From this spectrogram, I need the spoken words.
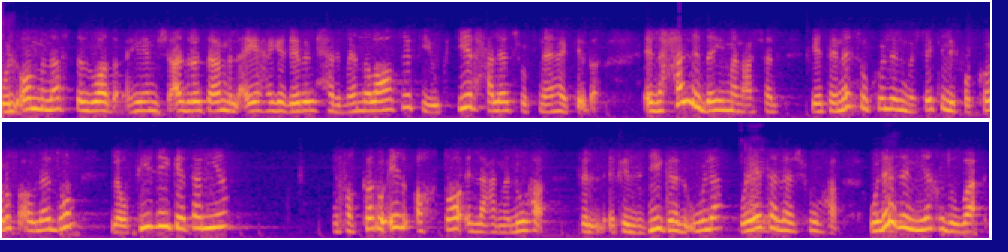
والأم نفس الوضع هي مش قادرة تعمل أي حاجة غير الحرمان العاطفي وكتير حالات شفناها كده. الحل دايما عشان يتناسوا كل المشاكل يفكروا في أولادهم لو في زيجة تانية يفكروا إيه الأخطاء اللي عملوها. في في الزيجة الأولى ويتلاشوها. ولازم ياخدوا وقت.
